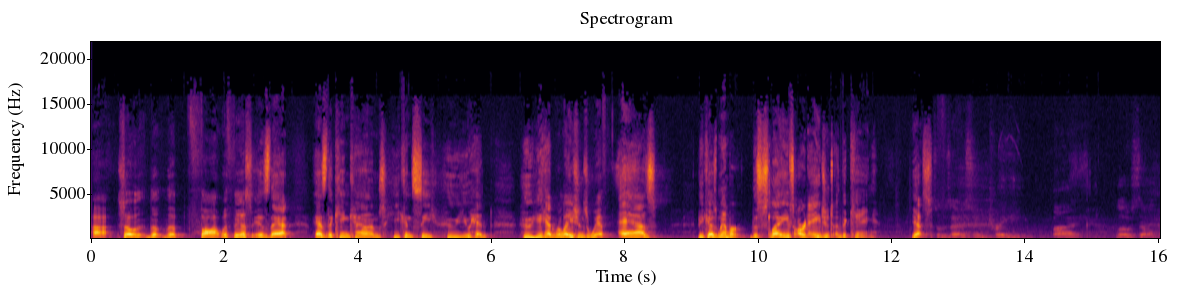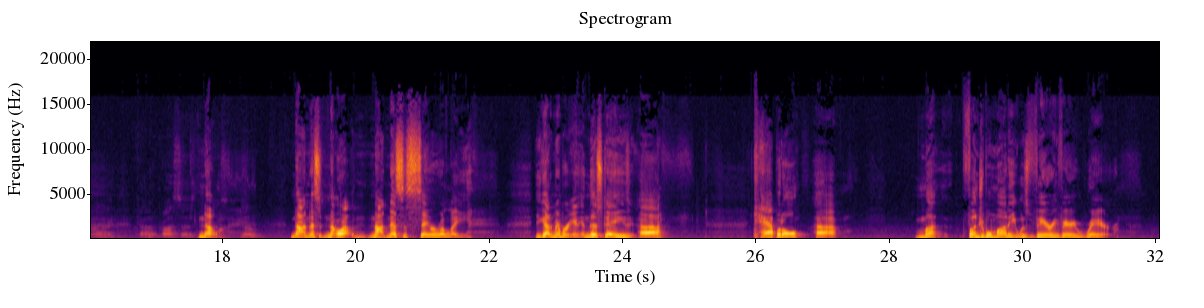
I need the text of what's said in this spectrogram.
Uh, so the, the thought with this is that as the king comes, he can see who you had who you had relations with as because remember, the slaves are an agent of the king. Yes. So does that assume trading, buy low, sell high, kind of process? No. No? Not, nece- no, not necessarily. You got to remember, in, in this day, uh, capital, uh, mo- fungible money was very, very rare.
